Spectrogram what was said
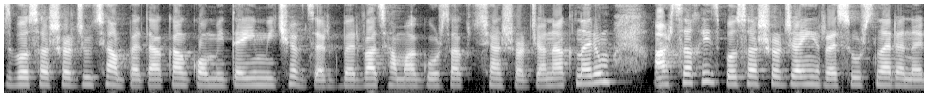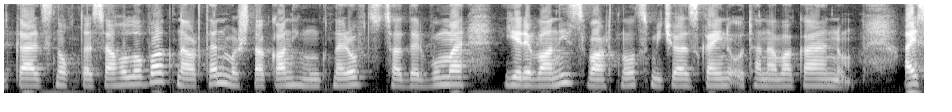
զբոսաշրջության պետական կոմիտեի միջև ձեռքբերված համագործակցության շրջանակներում Արցախի զբոսաշրջային ռեսուրսները ներկայացնող տեսահոլովակն արդեն մշտական հիմունքներով ցուցադրվում է Երևանի Զվարթնոց միջազգային օթանավակայանում։ Այս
